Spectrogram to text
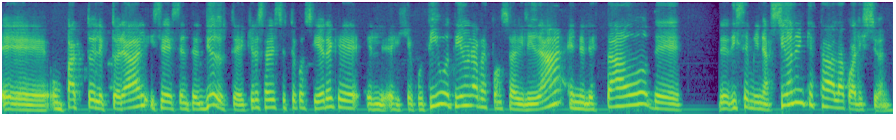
eh, un pacto electoral y se desentendió de usted. Quiero saber si usted considera que el Ejecutivo tiene una responsabilidad en el estado de, diseminación en que estaba la coalición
